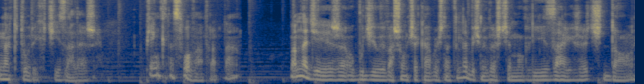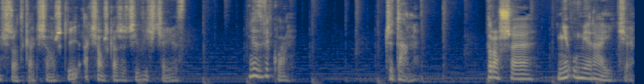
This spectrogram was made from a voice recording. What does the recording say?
na których Ci zależy. Piękne słowa, prawda? Mam nadzieję, że obudziły Waszą ciekawość na tyle, byśmy wreszcie mogli zajrzeć do środka książki, a książka rzeczywiście jest niezwykła. Czytamy. Proszę, nie umierajcie,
